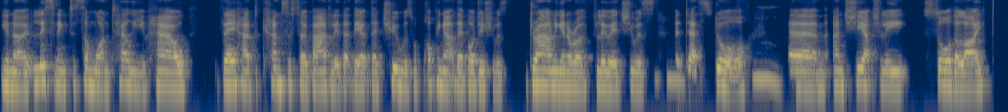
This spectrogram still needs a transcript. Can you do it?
you know, listening to someone tell you how they had cancer so badly that they, their tumors were popping out their body. She was drowning in her own fluid. She was mm-hmm. at death's door. Mm. Um, and she actually saw the light,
